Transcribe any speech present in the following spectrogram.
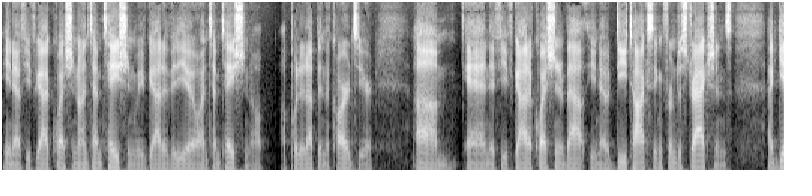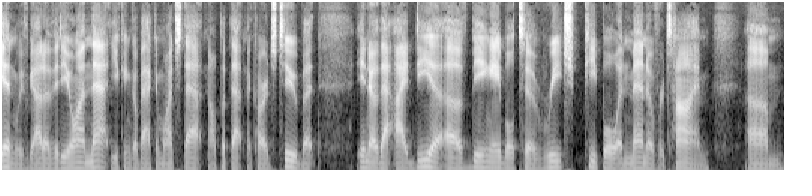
You know, if you've got a question on temptation, we've got a video on temptation. I'll I'll put it up in the cards here. Um, and if you've got a question about, you know, detoxing from distractions, again, we've got a video on that. You can go back and watch that, and I'll put that in the cards too. But, you know, that idea of being able to reach people and men over time, um,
